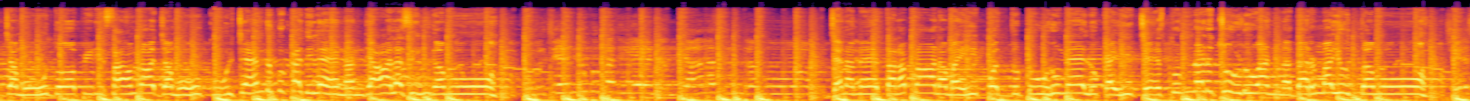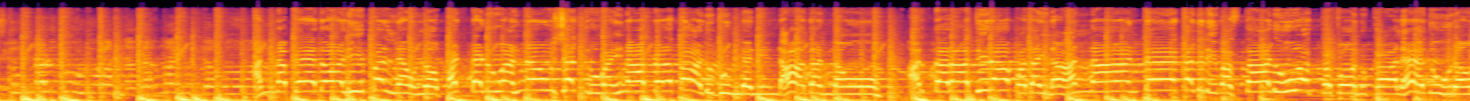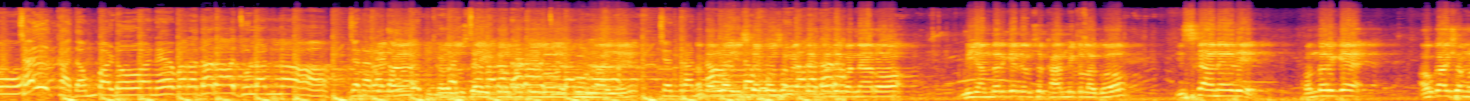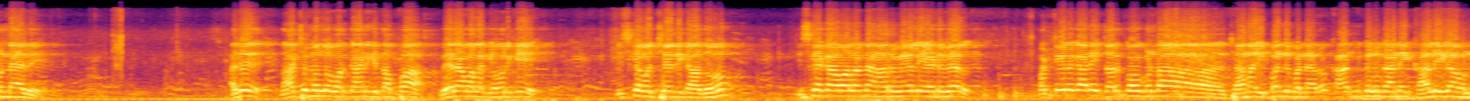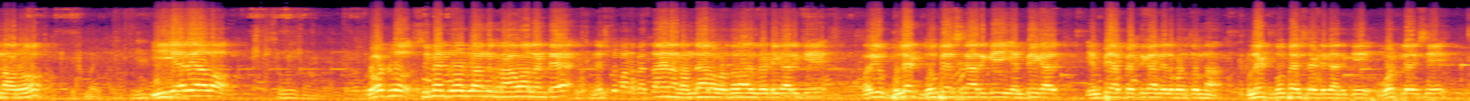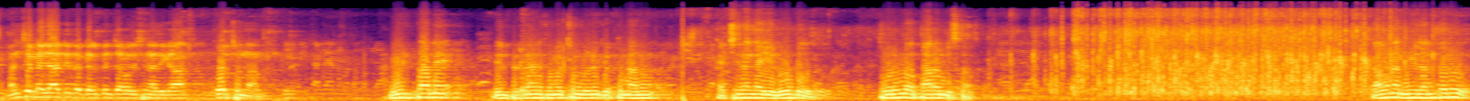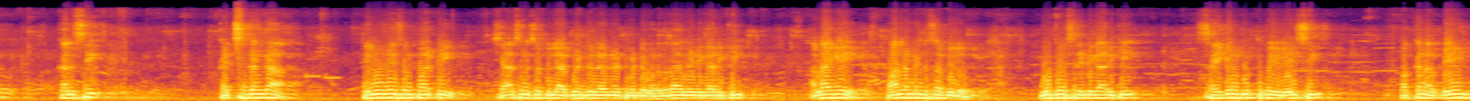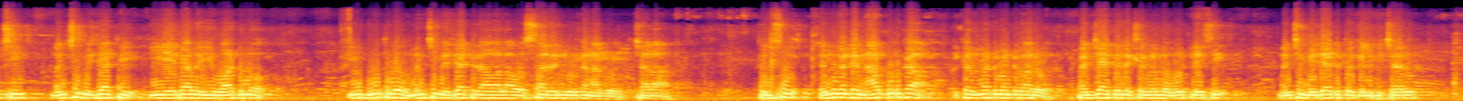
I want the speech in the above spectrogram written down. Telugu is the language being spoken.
ధీరాజము దోపిడి సామ్రాజ్యము కూల్చేందుకు కదిలే నంద్యాల సింగము. జనమే తన ప్రాణమై పొద్దుటూరు మేలుకై చేస్తున్నాడు చూడు అన్న ధర్మయుద్ధము. చేస్తున్నాడు చూడు అన్న ధర్మ యుద్ధము అన్న పేదోడి పల్లెంలో పట్టడు అన్నం శత్రువైనా పెడతాడు గుండె నిండా దండం. చల్ కదంబడో అనే వరదరాజులన్న జనరథం పడినారో మీ అందరికీ తెలుసు కార్మికులకు ఇసుక అనేది కొందరికే అవకాశం ఉన్నది. అదే రాచమల్లు వర్గానికి తప్ప వేరే వాళ్ళకి ఎవరికి ఇసుక వచ్చేది కాదు. ఇసుక కావాలన్నా ఆరు వేలు ఏడు వేలు. బట్టీలు కానీ జరుపుకోకుండా చాలా ఇబ్బంది పడినారు. కార్మికులు కానీ ఖాళీగా ఉన్నారు. ఈ ఏరియాలో రోడ్లు సిమెంట్ రోడ్లు అందుకు రావాలంటే నెక్స్ట్ మన పెద్ద ఆయన నంద్యాల వరదరాజు రెడ్డి గారికి మరియు బుల్లెట్ భూపేష్ గారికి ఎంపీ ఎంపీ అభ్యర్థిగా నిలబడుతున్న బుల్లెట్ భూపేష్ రెడ్డి గారికి ఓట్లేసి మంచి మెజార్టీతో గెలిపించవలసినదిగా కోరుతున్నాను వీటితోనే నేను ప్రధాన సమక్షంలోనే చెప్తున్నాను. ఖచ్చితంగా ఈ రోడ్డు త్వరలో ప్రారంభిస్తాం. కావున మీరందరూ కలిసి ఖచ్చితంగా తెలుగుదేశం పార్టీ శాసనసభ్యుల అభ్యర్థులైనటువంటి వరదరాజరెడ్డి గారికి అలాగే పార్లమెంటు సభ్యులు భూపేశ్ రెడ్డి గారికి సైకిల్ గుర్తుపై వేసి పక్కన వేయించి మంచి మెజార్టీ ఈ ఏరియాలో ఈ వార్డులో ఈ బూత్లో మంచి మెజార్టీ రావాలా వస్తాదని కూడా నాకు చాలా తెలుసు. ఎందుకంటే నాకు కూడా ఇక్కడ ఉన్నటువంటి వారు పంచాయతీ ఎలక్షన్లలో ఓట్లేసి మంచి మెజార్టీతో గెలిపించారు.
